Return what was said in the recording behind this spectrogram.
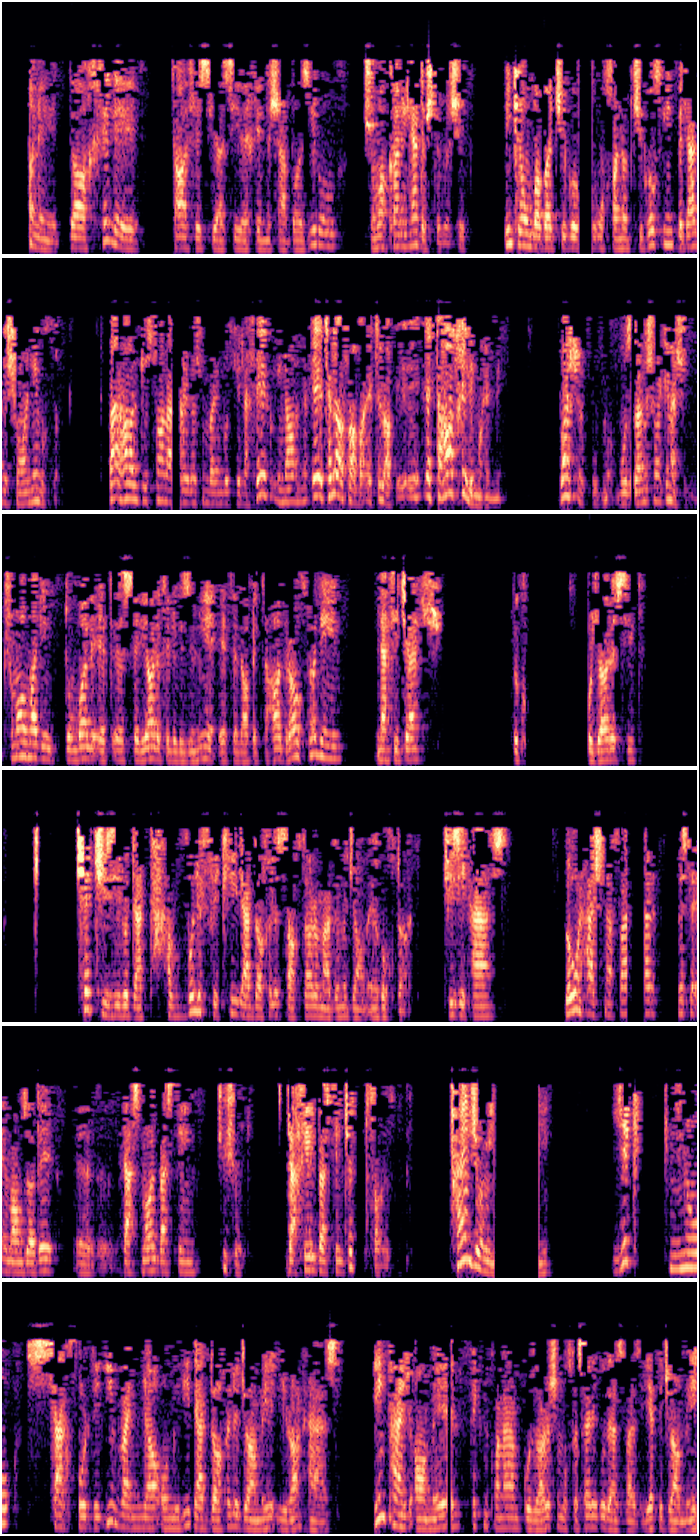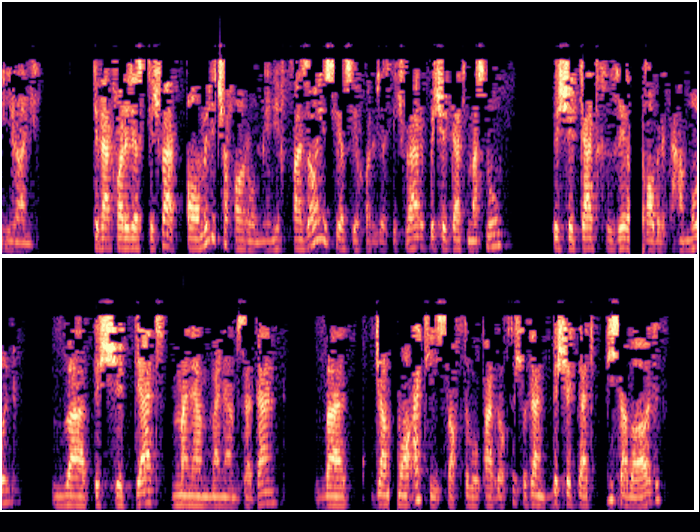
داخل تئاتر سیاسی و خیمه شب‌بازی رو شما کاری نداشته باشید. اینکه اون بابا چی گفت اون خانم چی گفت این به درد شما نمی‌خوره. به هر حال دوستان عقیدهشون برای این بود که نخیر اینا ائتلاف آقا ائتلاف اتحاد خیلی مهمه. باشه خوب. مزاحم شما که نشدیم. شما اومدین دنبال سریال تلویزیونی ائتلاف اتحاد را افتادین. نتیجهش به کجا رسید؟ چه چیزی رو در تحول فکری در داخل ساختار مردم جامعه رخ داد؟ چیزی هست؟ به اون هشت نفر مثل امامزاده دستمال بستین. چی شد؟ دخیل بستین چه اتفاقی پنجمی یک نوع سرخوردگی و ناامیدی در داخل جامعه ایران هست. این پنج عامل فکر می‌کنم گزارش مختصری بود از وضعیت جامعه ایرانی که در خارج از کشور عامل چهارم یعنی فضای سیاسی خارج از کشور به شدت مسموم به شدت غیر قابل تحمل و به شدت منم منم زدن و جماعتی ساخته و پرداخته شدن به شدت بی سواد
